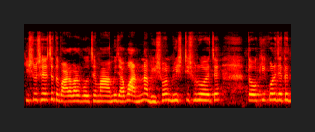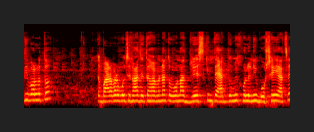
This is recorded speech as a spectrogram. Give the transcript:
কৃষ্ণ সেরেছে তো বারবার বলছে, মা, আমি যাব। আর না ভীষণ বৃষ্টি শুরু হয়েছে, তো কি করে যেতে দিই বলো তো? তো বারবার বলছে, না যেতে হবে না। তো ওনার ড্রেস কিন্তু একদমই খোলেনি, বসেই আছে।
